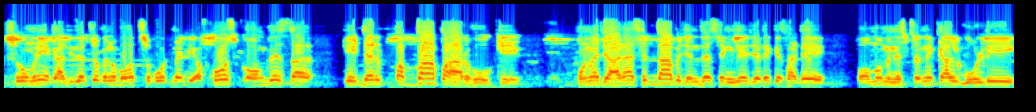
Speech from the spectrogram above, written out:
ਸ਼੍ਰੋਮਣੀ ਅਕਾਲੀ ਦਲ ਚੋਂ ਮੈਨੂੰ ਬਹੁਤ ਸਪੋਰਟ ਮਿਲਦੀ। ਆਫ ਕੋਰਸ ਕਾਂਗਰਸ ਦਾ ਕੇਡਰ ਪੱਬਾਂ ਪਾਰ ਹੋ ਕੇ ਹੁਣ ਮੈਂ ਜਾ ਰਿਹਾ ਸਿੱਧਾ ਵਜਿੰਦਰ ਸਿੰਘਲੇ ਜਿਹੜੇ ਕਿ ਸਾਡੇ ਫਾਰਮਰ ਮਿਨਿਸਟਰ ਨੇ ਕੱਲ ਗੋਲਡੀ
